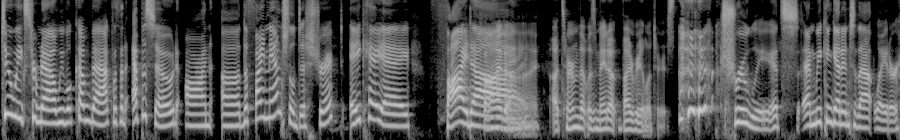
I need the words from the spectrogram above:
Two weeks from now, we will come back with an episode on uh, the financial district, aka FIDI. FIDI, a term that was made up by realtors. Truly, it's and we can get into that later.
